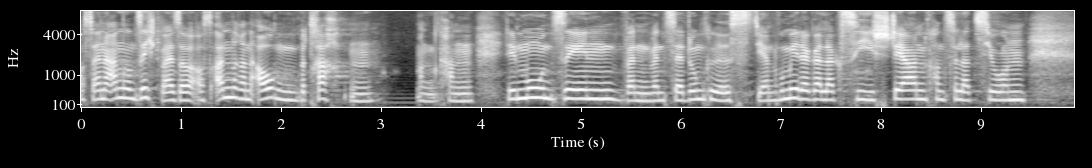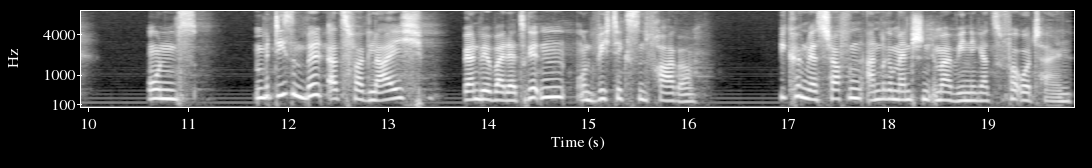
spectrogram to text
aus einer anderen Sichtweise, aus anderen Augen betrachten. Man kann den Mond sehen, wenn es sehr dunkel ist, die Andromeda-Galaxie, Sternkonstellationen. Und mit diesem Bild als Vergleich wären wir bei der dritten und wichtigsten Frage. Wie können wir es schaffen, andere Menschen immer weniger zu verurteilen?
